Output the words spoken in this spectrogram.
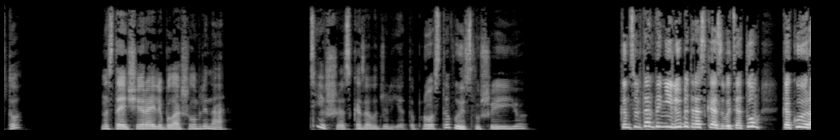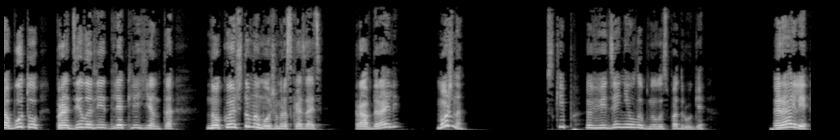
Что? Настоящая Райли была ошеломлена. «Тише», — сказала Джульетта, — «просто выслушай ее». Консультанты не любят рассказывать о том, какую работу проделали для клиента, но кое-что мы можем рассказать. Правда, Райли? Можно? Скип в видении улыбнулась подруге. Райли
